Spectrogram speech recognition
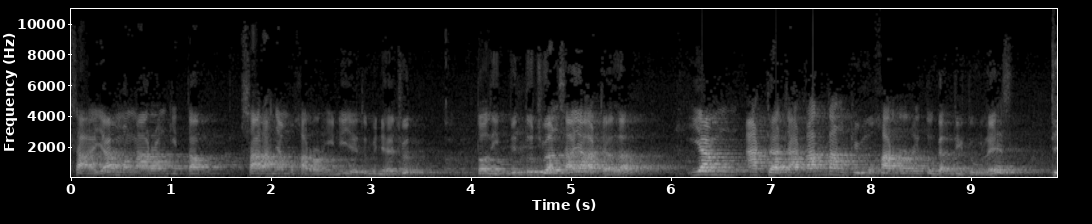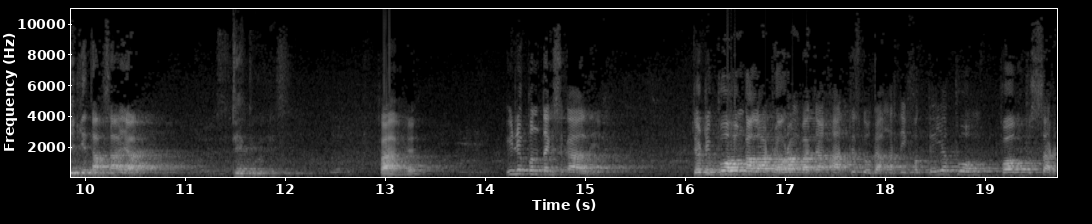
saya mengarang kitab sarahnya muharrar ini yaitu minhajud tolibin tujuan saya adalah yang ada catatan di muharrar itu gak ditulis di kitab saya ditulis. Paham ya? Ini penting sekali jadi bohong kalau ada orang baca hadis kok gak ngerti fakta ya bohong, bohong besar.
